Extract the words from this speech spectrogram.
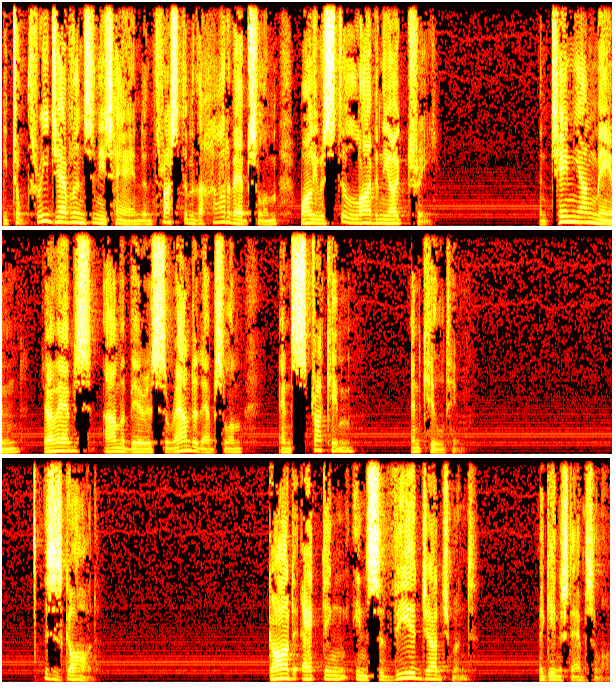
He took three javelins in his hand and thrust them at the heart of Absalom while he was still alive in the oak tree. And ten young men Joab's armor bearers surrounded Absalom and struck him and killed him. This is God. God acting in severe judgment against Absalom.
